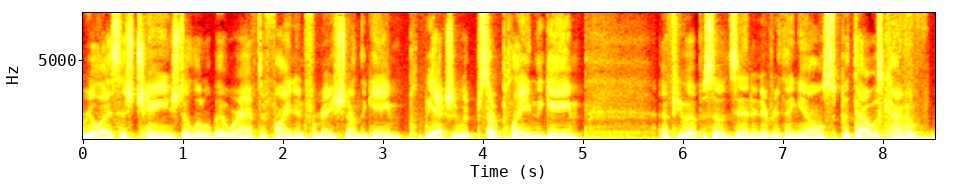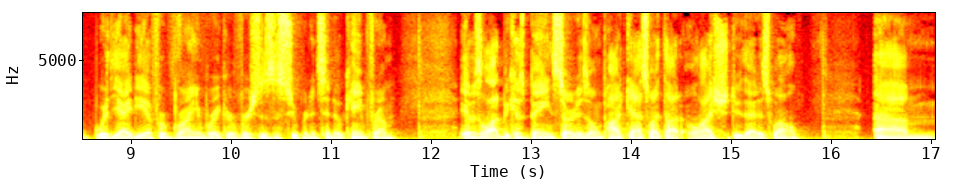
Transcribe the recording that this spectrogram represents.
realized has changed a little bit, where I have to find information on the game. We actually would start playing the game a few episodes in and everything else. But that was kind of where the idea for Brian Breaker versus the Super Nintendo came from. It was a lot because Bane started his own podcast, so I thought, well, I should do that as well. Um,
